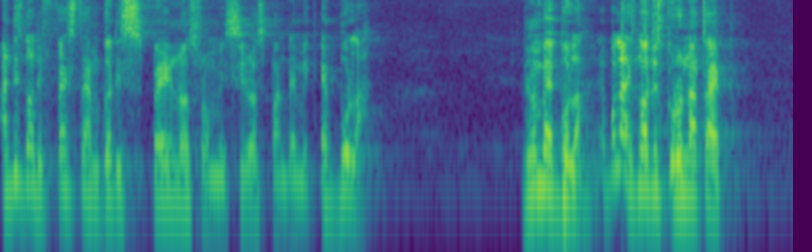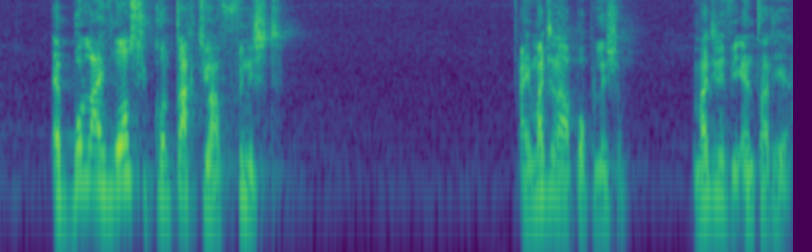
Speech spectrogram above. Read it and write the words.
And this is not the first time God is sparing us from a serious pandemic. Ebola. Remember Ebola? Ebola is not this corona type. Ebola, if once you contact, you are finished. I imagine our population. Imagine if he entered here.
